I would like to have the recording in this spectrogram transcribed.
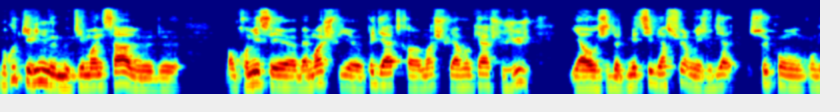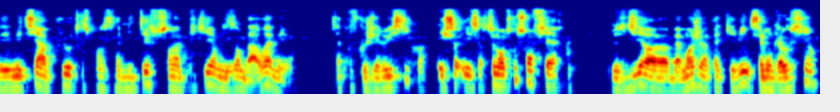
Beaucoup de Kevin me, témoignent ça. De, en premier, c'est euh, ben moi, je suis euh, pédiatre, moi, je suis avocat, je suis juge. Il y a aussi d'autres métiers, bien sûr, mais je veux dire, ceux qui ont, des métiers à plus haute responsabilité se sont impliqués en me disant Bah ouais, mais ça prouve que j'ai réussi. Quoi. Et, et certains d'entre eux sont fiers de se dire bah, Moi, je m'appelle Kevin, c'est mon cas aussi, hein,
